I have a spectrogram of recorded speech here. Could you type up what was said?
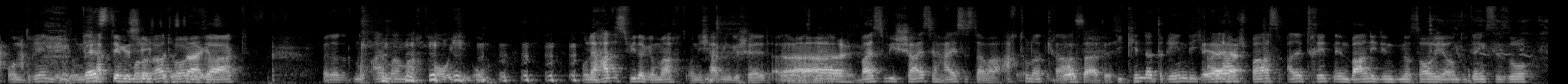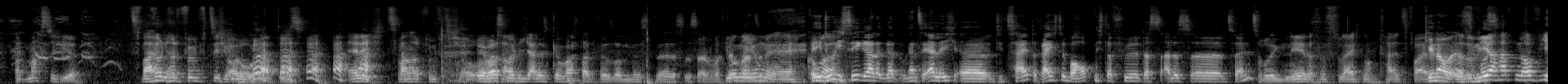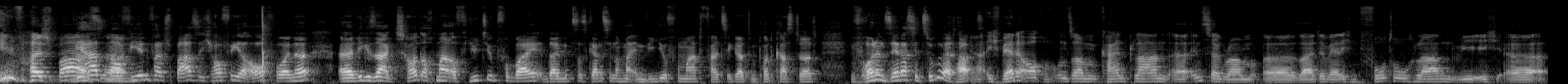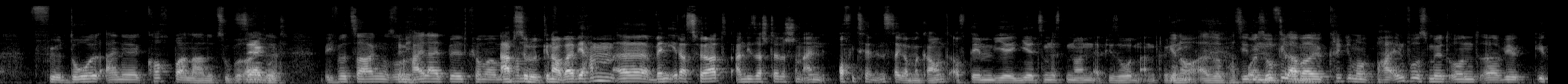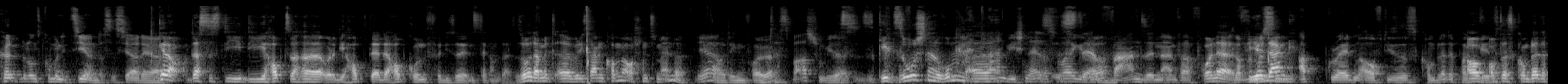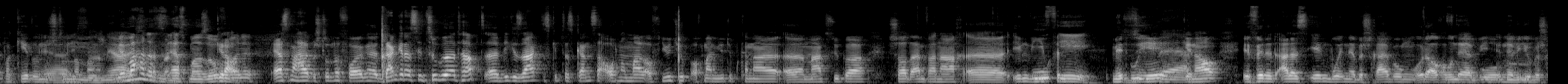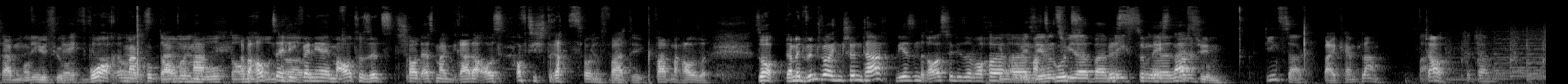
Und drehen dich. Und Beste ich habe dem Moderator gesagt, wenn er das noch einmal macht, hau ich ihn um. Und er hat es wieder gemacht und ich habe ihn geschellt. Also, ah. weißt du, wie scheiße heiß es da war? 800 Grad. Großartig. Die Kinder drehen dich, alle ja. haben Spaß, alle treten in Barney den Dinosaurier und du denkst dir so, was machst du hier? 250 Euro gab das. Ehrlich, 250 Euro. Ja, was man nicht alles gemacht hat für so einen Mist, ne? Das ist einfach Junge, der Junge, ey. Guck ey, du, ich sehe gerade ganz ehrlich, äh, die Zeit reicht überhaupt nicht dafür, das alles äh, zu Ende zu bringen. Nee, das ist vielleicht noch ein Teil 2. Genau. Also wir hatten auf jeden Fall Spaß. Wir hatten auf jeden Fall Spaß. Ich hoffe, ihr auch, Freunde. Äh, wie gesagt, schaut auch mal auf YouTube vorbei. Da gibt es das Ganze nochmal im Videoformat, falls ihr gerade den Podcast hört. Wir freuen uns sehr, dass ihr zugehört habt. Ja, ich werde auch auf unserem Kein Plan äh, Instagram-Seite werde ich ein Foto hochladen, wie ich äh, für Dol eine Kochbanane zubereitet. Sehr gut. Ich würde sagen, so ein Highlight-Bild können wir machen. Absolut, genau, weil wir haben, äh, wenn ihr das hört, an dieser Stelle schon einen offiziellen Instagram-Account, auf dem wir hier zumindest die neuen Episoden ankündigen. Genau, also passiert und, nicht so viel, ähm, aber ihr kriegt immer ein paar Infos mit und äh, wir, ihr könnt mit uns kommunizieren. Das ist ja der. Genau, das ist die, die Hauptsache oder die Haupt, der, der Hauptgrund für diese Instagram-Seite. So, damit äh, würde ich sagen, kommen wir auch schon zum Ende ja, der heutigen Folge. Das war's schon wieder. Es geht so schnell rum. Kein Plan, wie schnell das, das ist der Wahnsinn einfach. Freunde, glaub, vielen Dank. upgraden auf dieses komplette Paket. Auf, auf das komplette Paket und eine ja, Stunde machen. Ja, wir machen das erstmal so, genau. Freunde. Erstmal eine halbe Stunde Folge. Danke, dass ihr zugehört habt. Äh, wie gesagt, es gibt das Ganze auch nochmal auf YouTube, auf meinem YouTube-Kanal. Äh, Marc Super. Schaut einfach nach. Äh, irgendwie UE. Mit UE, genau. Ihr findet alles irgendwo in der Beschreibung oder auch der, in der Videobeschreibung auf YouTube. Wo auch immer, guckt Daumen einfach mal. Hoch, Aber hauptsächlich, runter. wenn ihr im Auto sitzt, schaut erstmal geradeaus auf die Straße und fahrt, fahrt, nach Hause. So, damit wünschen wir euch einen schönen Tag. Wir sind raus für diese Woche. Genau, wir äh, sehen uns gut. wieder beim Bis nächsten, zum nächsten Livestream. Dienstag. Bei Kein Plan. Bye. Ciao. Ciao, ciao.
